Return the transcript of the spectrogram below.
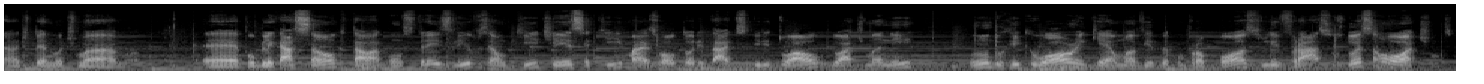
a, a penúltima é, publicação, que está lá com os três livros, é um kit, esse aqui, mais o Autoridade Espiritual, do Atmani, um do Rick Warren, que é Uma Vida com Propósito, livraço, os dois são ótimos.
